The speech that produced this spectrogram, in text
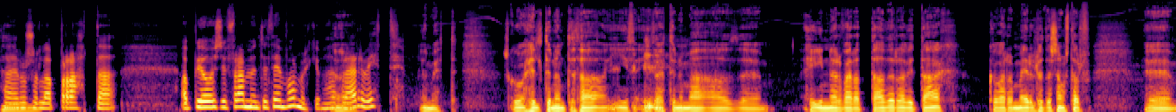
það er mm. rosalega bratt að bjóða sér fram undir þeim formörkjum, það er bara erfitt Einmitt. Sko Hildur nefndi það í, í þættinum að einar væri að daðra við dag hvað var að meiri hluta samstarf um,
